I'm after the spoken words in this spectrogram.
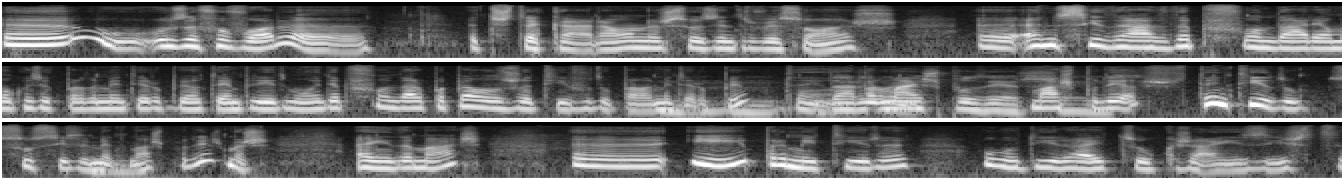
Uh, os a favor uh, destacaram nas suas intervenções uh, a necessidade de aprofundar, é uma coisa que o Parlamento Europeu tem pedido muito, aprofundar o papel legislativo do Parlamento Europeu. Dar-lhe mais poderes. Mais é poderes. Tem tido sucessivamente Sim. mais poderes, mas ainda mais. e permitir o direito que já existe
